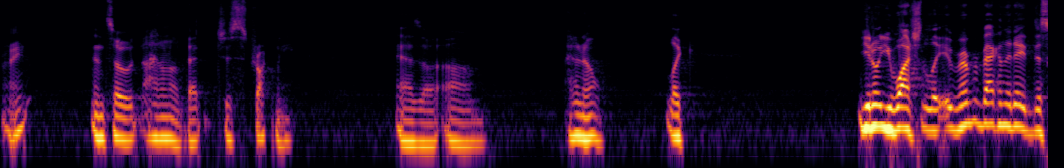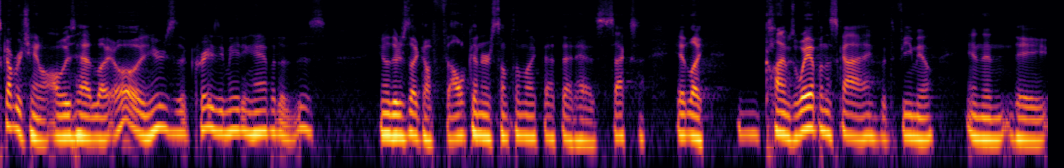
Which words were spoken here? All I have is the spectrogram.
Right? And so I don't know, that just struck me as a um I don't know. Like you know, you watch. Remember back in the day, Discovery Channel always had like, oh, here's the crazy mating habit of this. You know, there's like a falcon or something like that that has sex. It like climbs way up in the sky with the female, and then they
